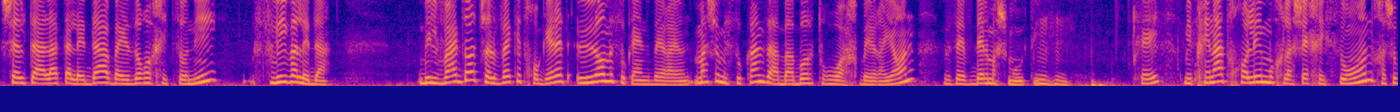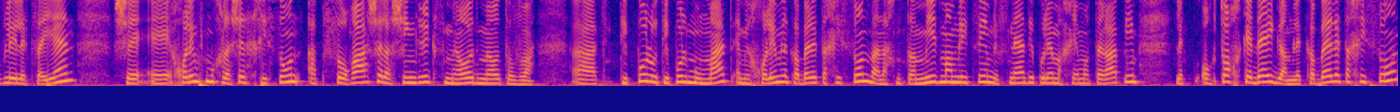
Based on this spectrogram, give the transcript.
של תעלת הלידה, באזור החיצוני, סביב הלידה. מלבד זאת, שלווקת חוגרת לא מסוכנת בהיריון. מה שמסוכן זה אבעבועות רוח בהיריון, וזה הבדל משמעותי. אוקיי? מבחינת חולים מוחלשי חיסון, חשוב לי לציין שחולים מוחלשי חיסון, הבשורה של השינגריקס מאוד מאוד טובה. הטיפול הוא טיפול מומט, הם יכולים לקבל את החיסון, ואנחנו תמיד ממליצים לפני הטיפולים הכימותרפיים, או תוך כדי גם לקבל את החיסון,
